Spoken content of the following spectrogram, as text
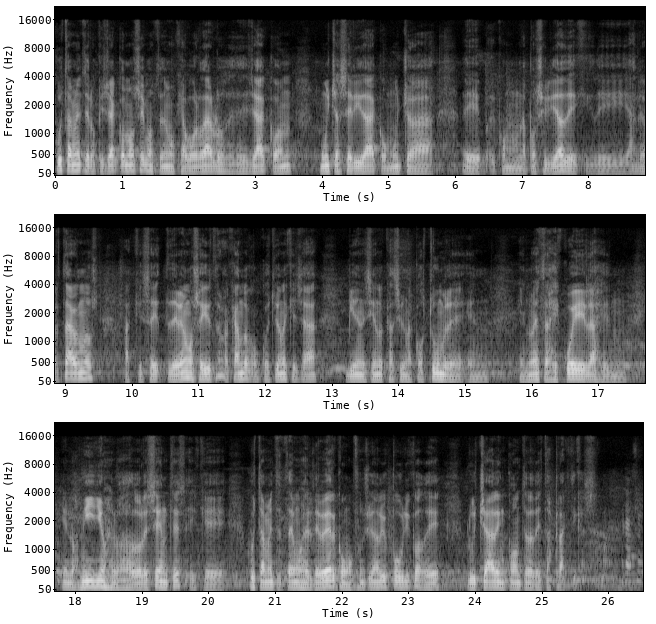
justamente los que ya conocemos tenemos que abordarlos desde ya con mucha seriedad, con mucha eh, con la posibilidad de, alertarnos a que debemos seguir trabajando con cuestiones que ya vienen siendo casi una costumbre en, nuestras escuelas, en los niños, en los adolescentes y que justamente tenemos el deber como funcionarios públicos de luchar en contra de estas prácticas. Gracias.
